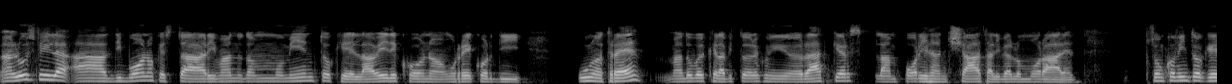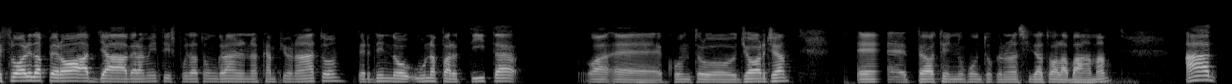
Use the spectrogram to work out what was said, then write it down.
Ma Louisville ha di buono che sta arrivando da un momento che la vede con un record di 1-3, ma dove che la vittoria con i Rutgers l'ha un po' rilanciata a livello morale. Sono convinto che Florida però abbia veramente disputato un gran campionato, perdendo una partita eh, contro Georgia, eh, però tenendo conto che non ha sfidato Alabama. Ha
